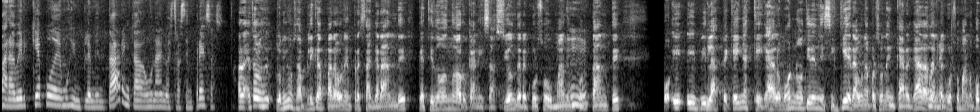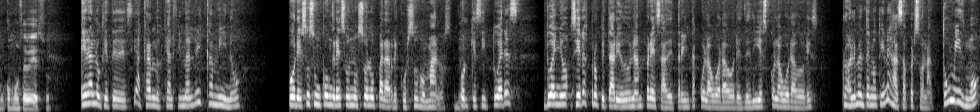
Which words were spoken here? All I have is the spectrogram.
para ver qué podemos implementar en cada una de nuestras empresas. Ahora, esto lo mismo se aplica para una empresa grande que tiene una organización de recursos humanos importante y, las pequeñas que a lo mejor no tienen ni siquiera una persona encargada del recurso humano. ¿Cómo, ¿Cómo se ve eso? Era lo que te decía, Carlos, que al final del camino, por eso es un congreso no solo para recursos humanos, porque si tú eres dueño, si eres propietario de una empresa de 30 colaboradores, de 10 colaboradores, probablemente no tienes a esa persona. Tú mismo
